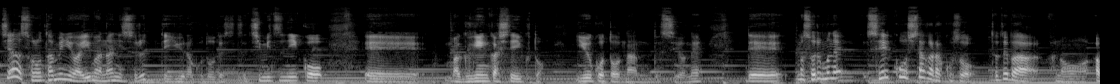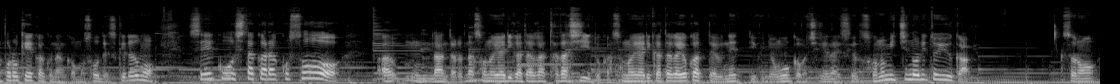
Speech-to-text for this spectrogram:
じゃあそのためには今何するっていうようなことをです緻密にこう、えーまあ、具現化していくということなんですよね。で、まあ、それもね成功したからこそ例えばあのアポロ計画なんかもそうですけれども成功したからこそあなんだろうなそのやり方が正しいとかそのやり方が良かったよねっていうふうに思うかもしれないですけどその道のりというかその、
